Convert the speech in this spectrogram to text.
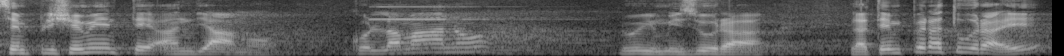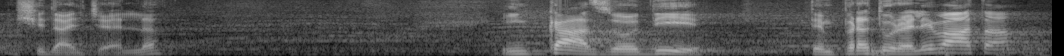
Semplicemente andiamo con la mano, lui misura la temperatura e ci dà il gel. In caso di temperatura elevata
